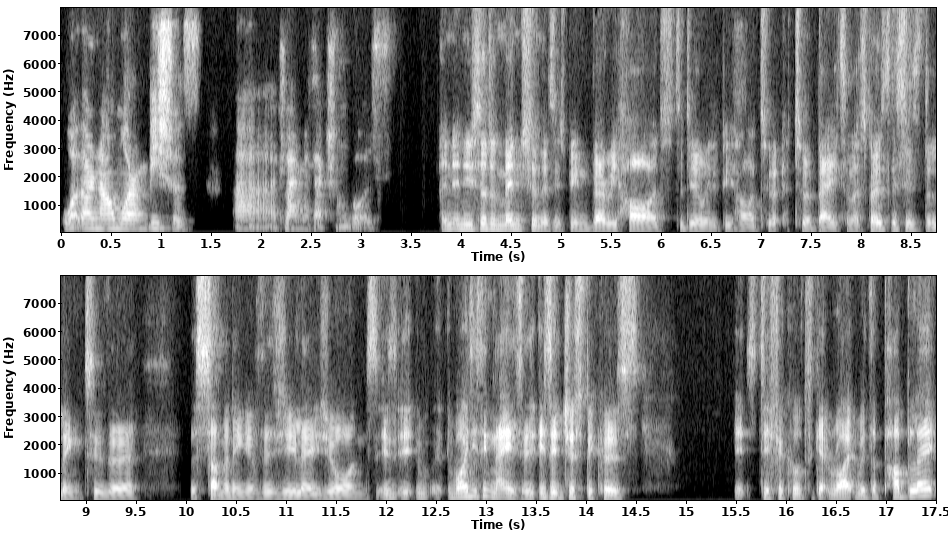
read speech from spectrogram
what are now more ambitious uh, climate action goals. And, and you sort of mentioned that it's been very hard to deal with, it'd be hard to, to abate. And I suppose this is the link to the, the summoning of the Gilets jaunes. Is it, why do you think that is? Is it just because it's difficult to get right with the public?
